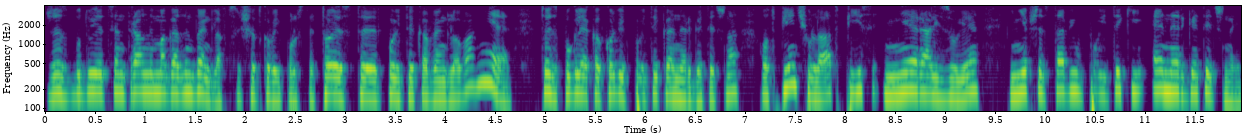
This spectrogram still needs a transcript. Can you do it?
że zbuduje centralny magazyn węgla w środkowej Polsce. To jest polityka węglowa? Nie. To jest w ogóle jakakolwiek polityka energetyczna. Od pięciu lat PiS nie realizuje i nie przedstawił polityki energetycznej.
